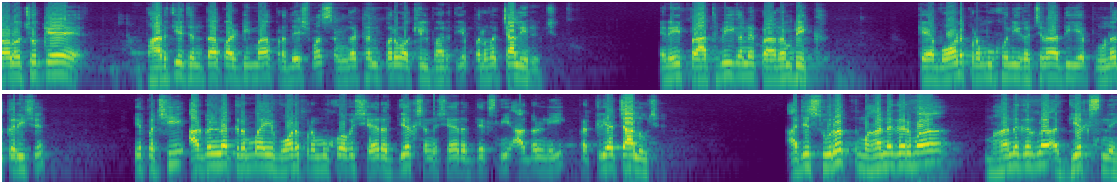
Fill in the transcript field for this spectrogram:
જાણો છો કે ભારતીય જનતા પાર્ટીમાં પ્રદેશમાં સંગઠન પર્વ, અખિલ ભારતીય પર્વ ચાલી રહ્યું છે. એની પ્રાથમિક અને પ્રારંભિક કે વોર્ડ પ્રમુખોની રચના હતી એ પૂર્ણ કરી છે. એ પછી આગળના ક્રમમાં એ વોર્ડ પ્રમુખો, હવે શહેર અધ્યક્ષ અને શહેર અધ્યક્ષની આગળની પ્રક્રિયા ચાલુ છે. આજે સુરત મહાનગરમાં, મહાનગરના અધ્યક્ષને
